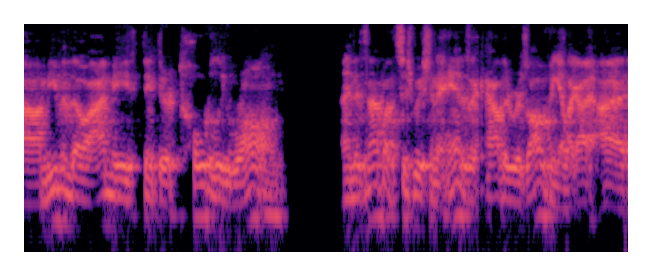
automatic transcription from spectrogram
Um, even though I may think they're totally wrong, and it's not about the situation at hand. It's like how they're resolving it. Like I, I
